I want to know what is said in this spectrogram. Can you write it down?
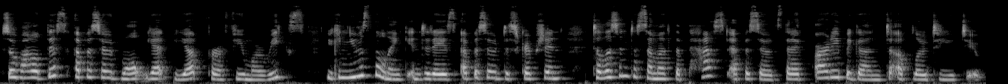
So while this episode won't yet be up for a few more weeks, you can use the link in today's episode description to listen to some of the past episodes that I've already begun to upload to YouTube.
